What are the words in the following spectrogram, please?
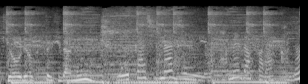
協力的だね。昔みのためだからかな。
